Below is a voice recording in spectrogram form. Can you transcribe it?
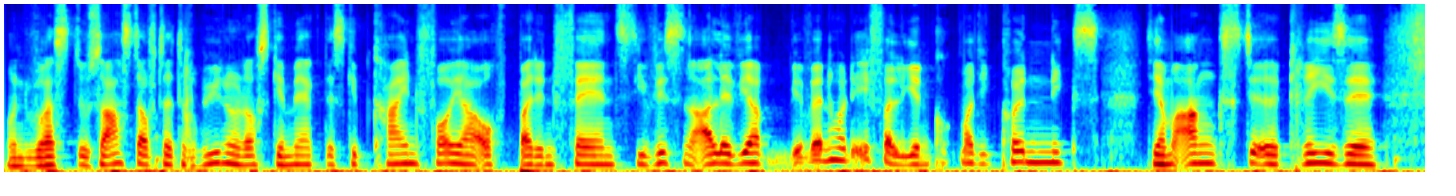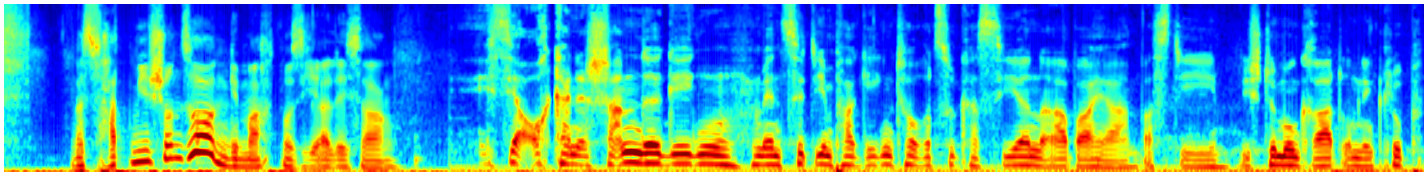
Und du hast, du saßt auf der Tribüne und hast gemerkt, es gibt kein Feuer auch bei den Fans. Die wissen alle, wir, wir werden heute eh verlieren. Guck mal, die können nichts, die haben Angst, äh, Krise. Das hat mir schon Sorgen gemacht, muss ich ehrlich sagen. Ist ja auch keine Schande, gegen Man City ein paar Gegentore zu kassieren, aber ja, was die, die Stimmung gerade um den Club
